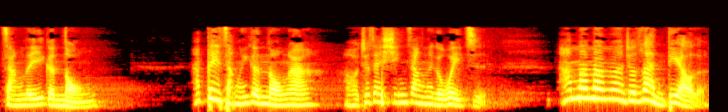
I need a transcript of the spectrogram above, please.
长了一个脓，他背长了一个脓啊，哦就在心脏那个位置，他慢慢慢就烂掉了，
